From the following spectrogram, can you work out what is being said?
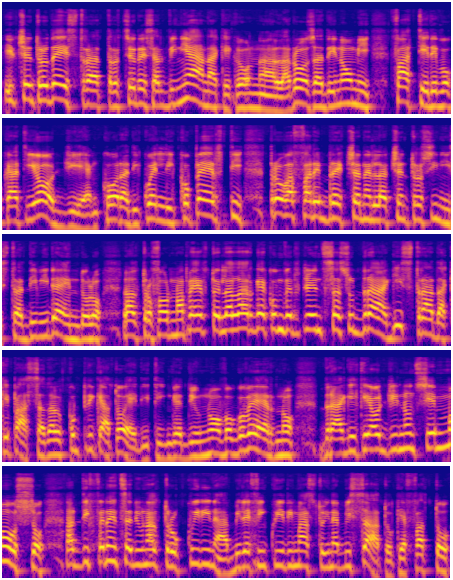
Il centrodestra, attrazione salviniana, che con la rosa dei nomi fatti ed evocati oggi e ancora di quelli coperti, prova a fare breccia nel centrosinistra dividendolo. L'altro forno aperto è la larga convergenza su Draghi, strada che passa dal complicato editing di un nuovo governo. Draghi che oggi non si è mosso, a differenza di un altro quirinabile fin qui rimasto inabissato che ha fatto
